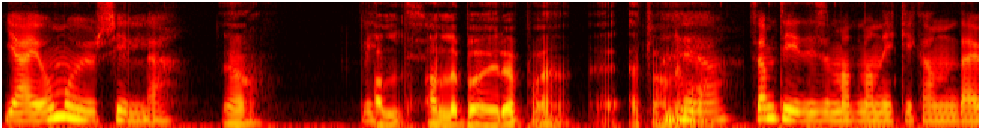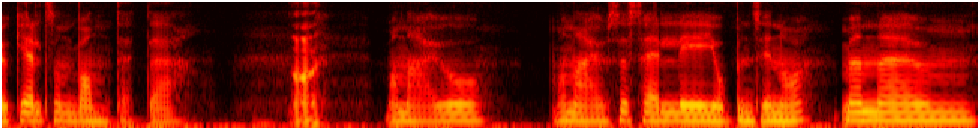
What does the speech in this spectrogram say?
Jeg òg må jo skille ja. All, alle bøyer det på et eller annet nivå. Ja. Samtidig som at man ikke kan Det er jo ikke helt sånn vanntette Nei. Man er jo Man er jo seg selv i jobben sin òg, men um,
